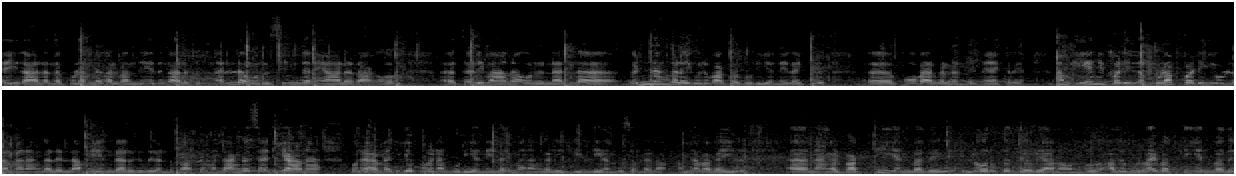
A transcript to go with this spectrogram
செய்தால் அந்த குழந்தைகள் வந்து எதிர்காலத்தில் நல்ல ஒரு சிந்தனையாளராகவும் தெளிவான ஒரு நல்ல எண்ணங்களை உருவாக்கக்கூடிய நிலைக்கு போவார்கள் என்று நினைக்கிறேன். ஆம் ஏன் இப்படி இந்த குளப்படி உள்ள மனங்கள் எல்லாம் ஏன் வருகுது என்று பார்த்தோம்னா அங்கே சரியான ஒரு அமைதியை பேணக்கூடிய நிலை மனங்களில் இல்லை என்று சொல்லலாம். அந்த வகையில் நாங்கள் பக்தி என்பது எல்லோருக்கும் தேவையான ஒன்று. அது இறைபக்தி என்பது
